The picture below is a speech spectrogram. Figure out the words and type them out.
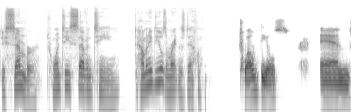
December 2017. How many deals? I'm writing this down. 12 deals and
